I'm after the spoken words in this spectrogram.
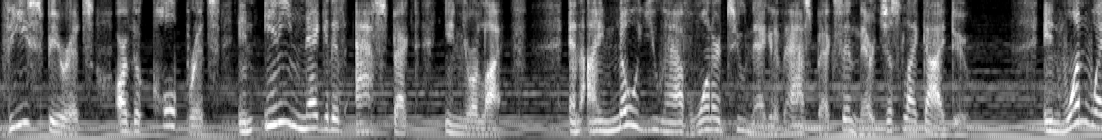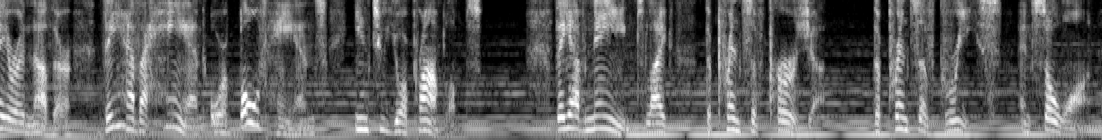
These spirits are the culprits in any negative aspect in your life. And I know you have one or two negative aspects in there, just like I do. In one way or another, they have a hand or both hands into your problems. They have names like the Prince of Persia, the Prince of Greece, and so on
